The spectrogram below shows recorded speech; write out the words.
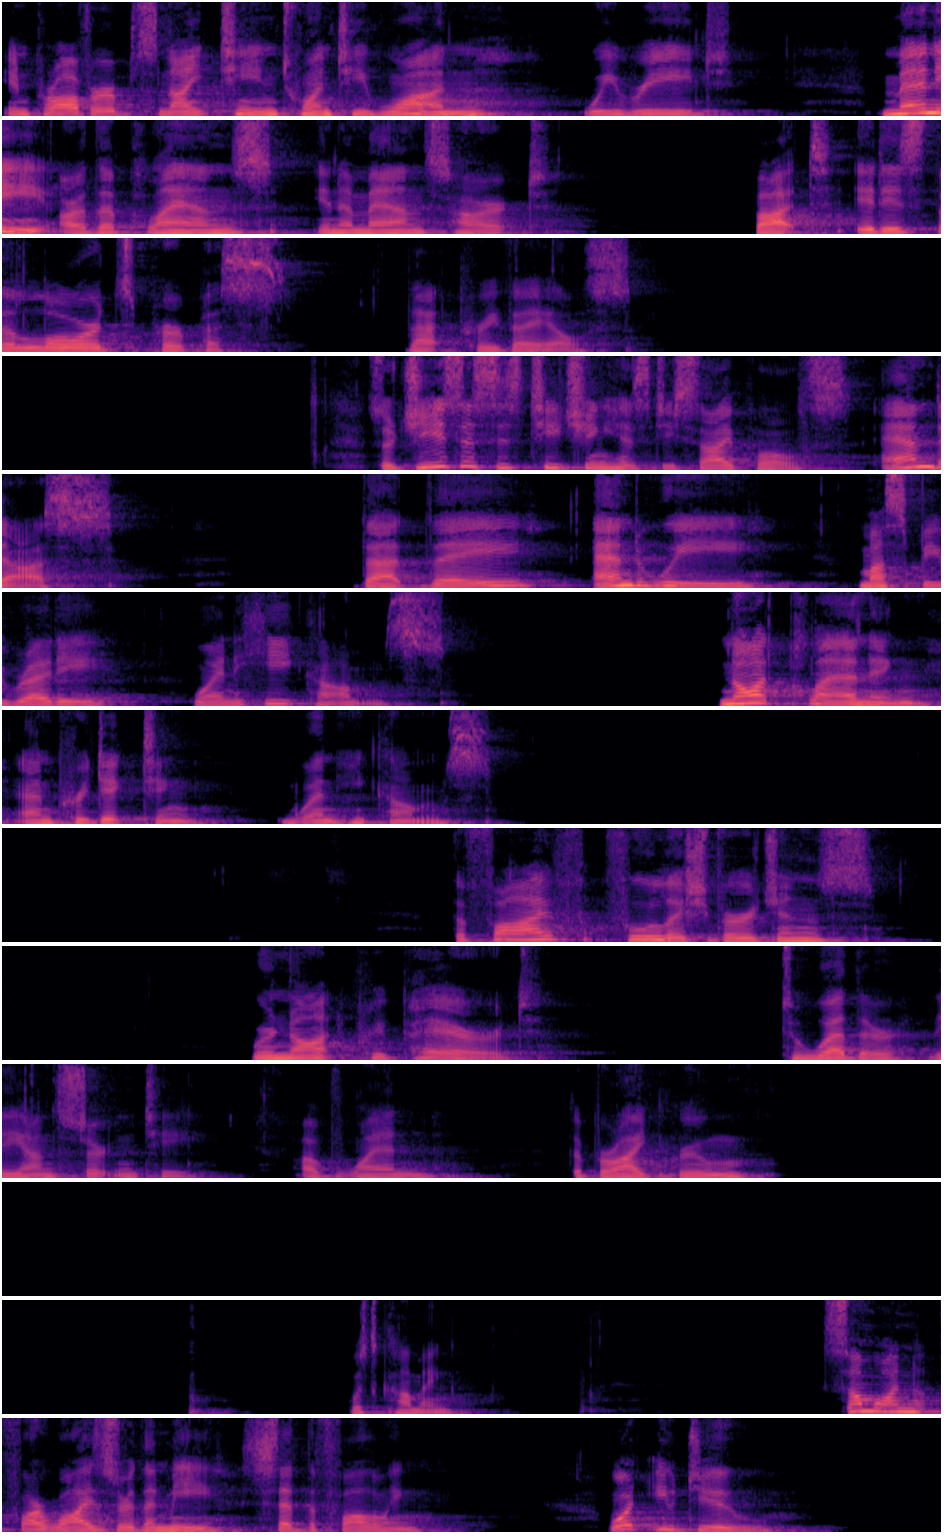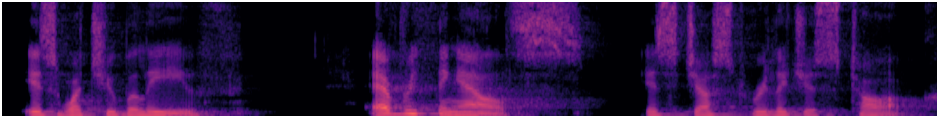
In Proverbs 19:21, we read, "Many are the plans in a man's heart, but it is the Lord's purpose that prevails." So Jesus is teaching his disciples and us that they and we must be ready when he comes, not planning and predicting when he comes. The five foolish virgins were not prepared to weather the uncertainty of when the bridegroom. Was coming. Someone far wiser than me said the following What you do is what you believe, everything else is just religious talk.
